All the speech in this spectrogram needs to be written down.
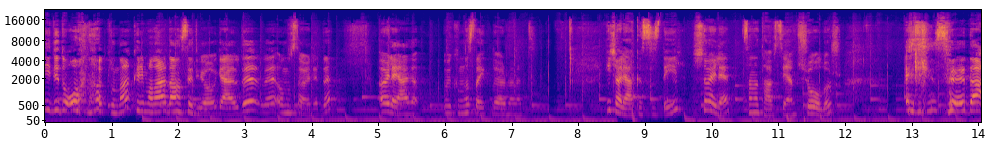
Lidya de o an aklına klimalar dans ediyor geldi ve onu söyledi. Öyle yani uykumda sayıklıyorum evet. Hiç alakasız değil. Şöyle sana tavsiyem şu olur. Seda.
